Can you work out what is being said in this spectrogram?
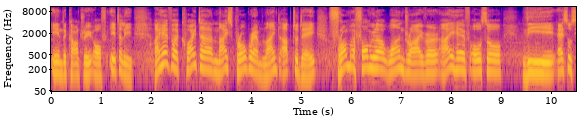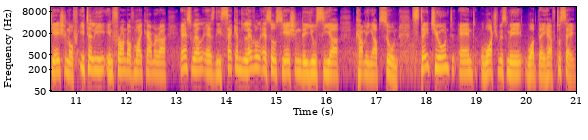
in the country of Italy. I have a quite a nice program lined up today from a Formula One driver. I have also the Association of Italy in front of my camera, as well as the second level association, the EuCIA, coming up soon. Stay tuned and watch with me what they have to say.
